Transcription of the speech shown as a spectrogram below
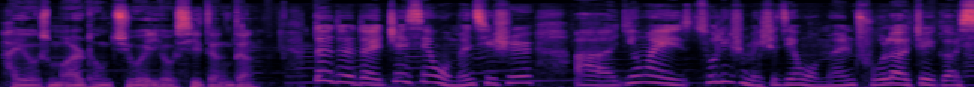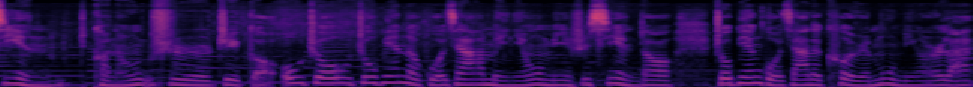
还有什么儿童趣味游戏等等。对对对，这些我们其实啊，因为苏黎世美食节，我们除了这个吸引可能是这个欧洲周边的国家，每年我们也是吸引到周边国家的客人慕名而来，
